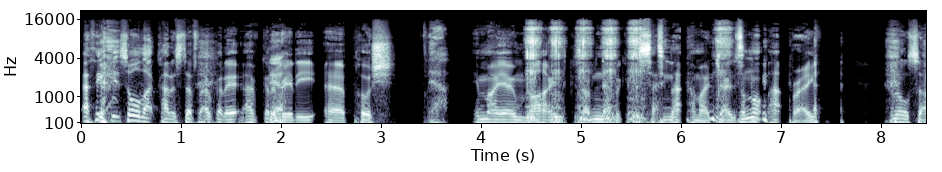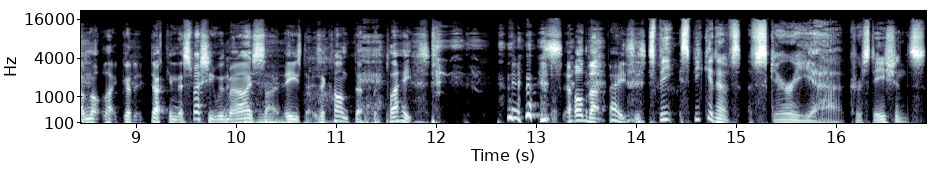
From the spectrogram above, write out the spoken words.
I think it's all that kind of stuff that I've got to, I've got to Yeah. really uh, push Yeah. in my own mind because I'm never going to send that, am I, Jones? I'm not that brave. And also, I'm not that good at ducking, especially with my eyesight these days. I can't duck the plates. so on that basis, Speak, speaking of, of scary uh, crustaceans,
